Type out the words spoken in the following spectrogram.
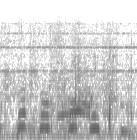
Oh, my God.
